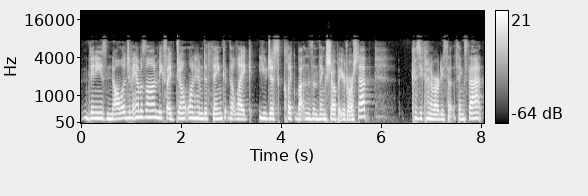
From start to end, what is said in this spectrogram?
Vinny's knowledge of Amazon because I don't want him to think that like you just click buttons and things show up at your doorstep because he kind of already thinks that.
